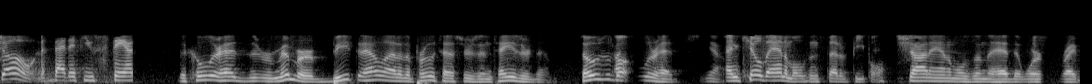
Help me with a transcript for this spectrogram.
shown that if you stand The cooler heads that remember beat the hell out of the protesters and tasered them. Those are the oh. cooler heads. Yeah. And killed animals instead of people. Shot animals in the head that weren't right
